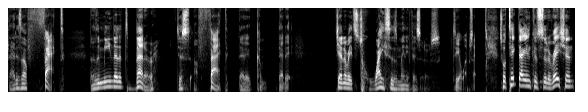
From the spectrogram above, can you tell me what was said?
That is a fact. Doesn't mean that it's better, just a fact that it com- that it generates twice as many visitors to your website. So take that in consideration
